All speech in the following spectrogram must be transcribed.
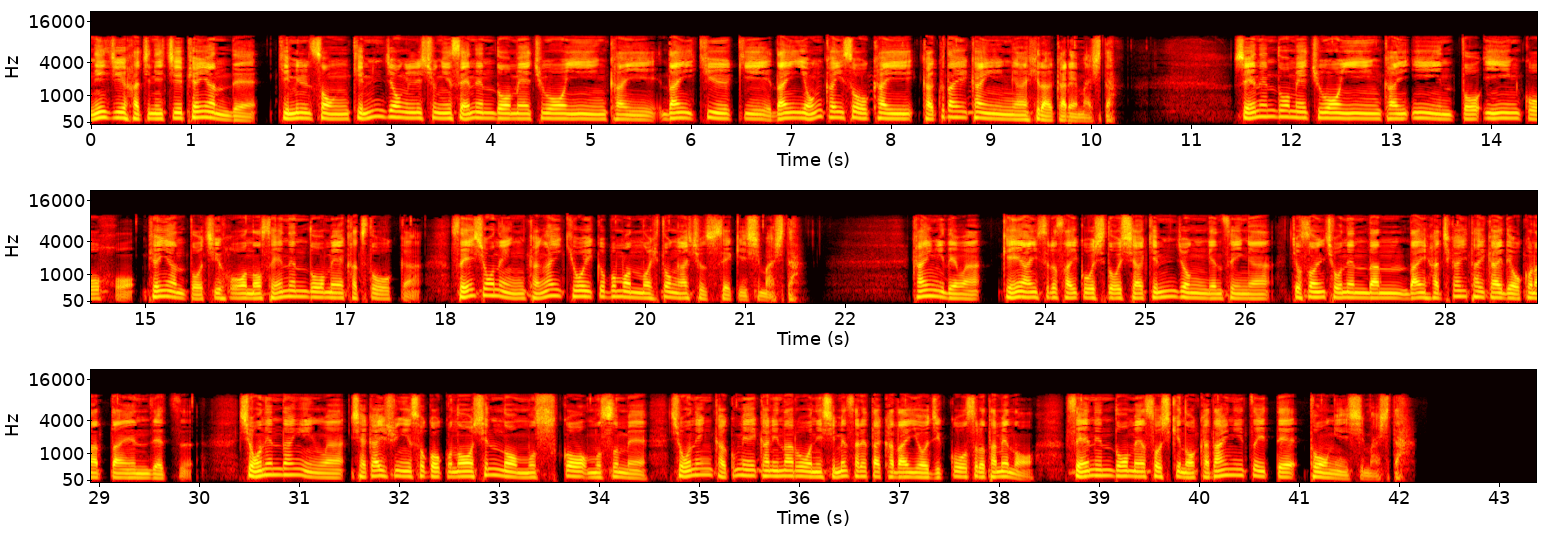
28日、平壌で、キミルソン・キム・ジョンイル主義青年同盟中央委員会第9期第4回総会拡大会議が開かれました。青年同盟中央委員会委員と委員候補、平壌と地方の青年同盟活動家、青少年課外教育部門の人が出席しました。会議では、敬愛する最高指導者、金正恩元帥が、朝鮮少年団第8回大会で行った演説。少年団員は社会主義祖国の真の息子、娘、少年革命家になろうに示された課題を実行するための青年同盟組織の課題について討議しました。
